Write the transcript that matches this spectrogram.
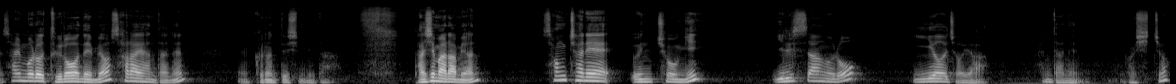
삶으로 드러내며 살아야 한다는 그런 뜻입니다. 다시 말하면 성찬의 은총이 일상으로 이어져야 한다는 것이죠.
